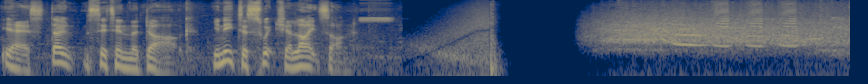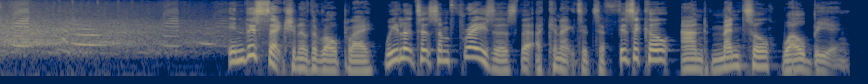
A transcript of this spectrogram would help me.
Yes, don't sit in the dark. You need to switch your lights on. In this section of the roleplay, we looked at some phrases that are connected to physical and mental well-being.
